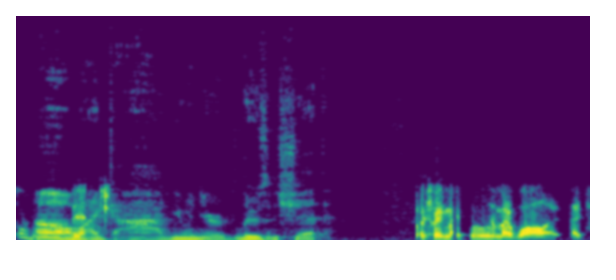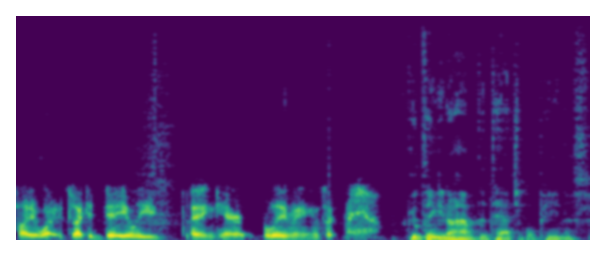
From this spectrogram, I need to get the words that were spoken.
son Oh my god, you and your losing shit. Between my phone and my wallet, I tell you what, it's like a daily thing here. Believe me, it's like man. Good thing you don't have a detachable penis.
